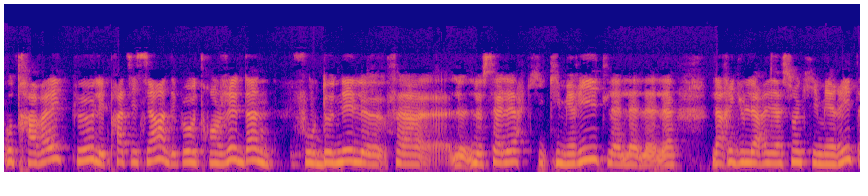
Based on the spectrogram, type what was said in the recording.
au travail que les praticiens à diplôme étranger donnent. Il faut donner le, salaire qui, qui mérite, la, la, la, la régularisation qui mérite.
